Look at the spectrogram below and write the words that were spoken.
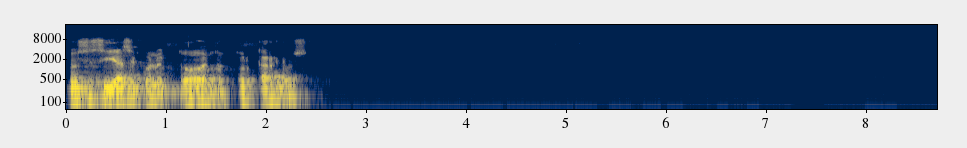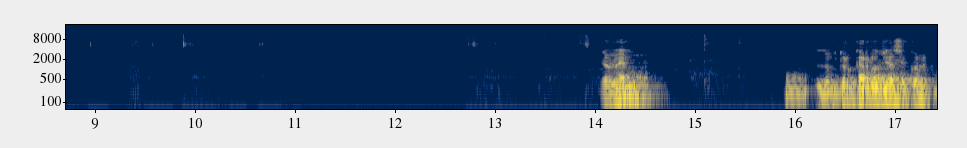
No sé si ya se conectó el doctor Carlos. Leonel. El doctor Carlos ya se conectó.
